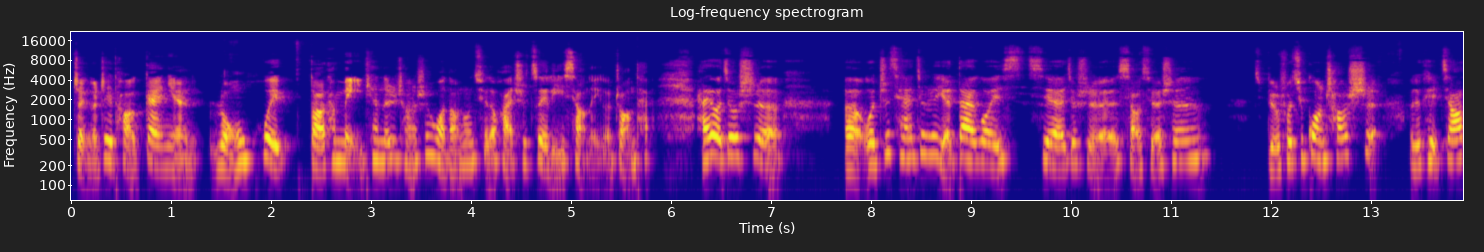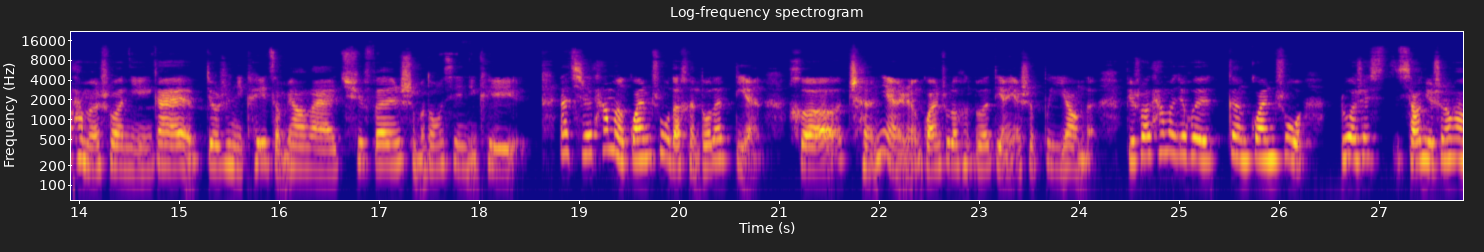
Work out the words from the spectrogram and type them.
整个这套概念融汇到他每一天的日常生活当中去的话，是最理想的一个状态。还有就是，呃，我之前就是也带过一些就是小学生，比如说去逛超市。我就可以教他们说，你应该就是你可以怎么样来区分什么东西，你可以。那其实他们关注的很多的点和成年人关注的很多的点也是不一样的。比如说，他们就会更关注，如果是小女生的话，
